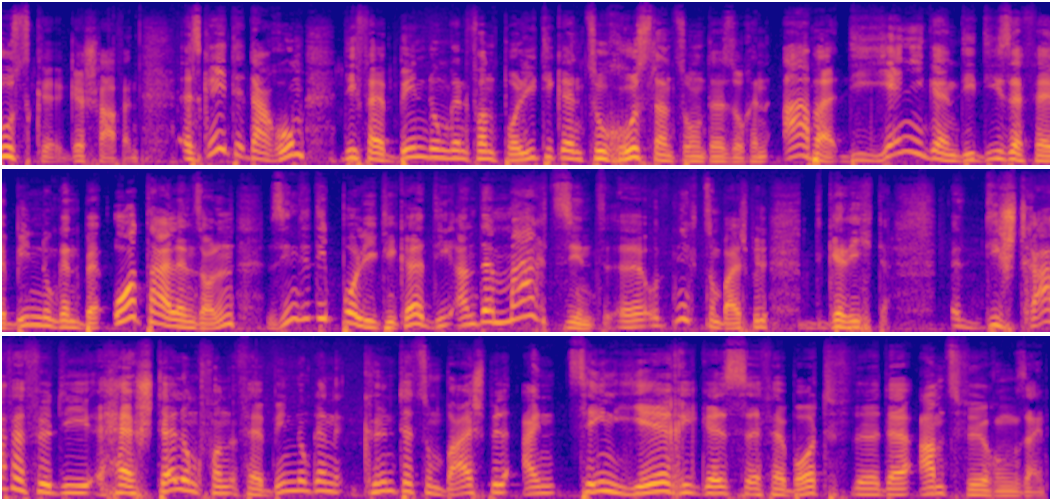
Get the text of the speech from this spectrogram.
Tusk geschaffen. Es geht darum, die Verbindungen von Politikern zu Russland zu untersuchen. Aber diejenigen, die diese Verbindungen beurteilen sollen, sind die Politiker, die an der Macht sind äh, und nicht zum Beispiel Gerichte. Die Strafe für die Herstellung von Verbindungen könnte zum Beispiel ein zehnjähriges äh, Verbot der Amtsführung sein.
